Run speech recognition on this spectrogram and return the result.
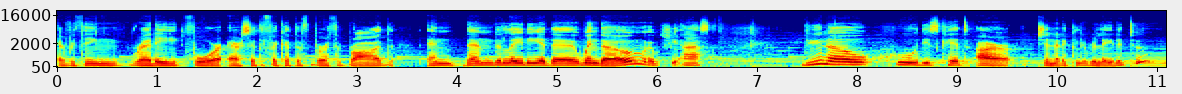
everything ready for our certificate of birth abroad. And then the lady at the window, she asked, do you know who these kids are genetically related to?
